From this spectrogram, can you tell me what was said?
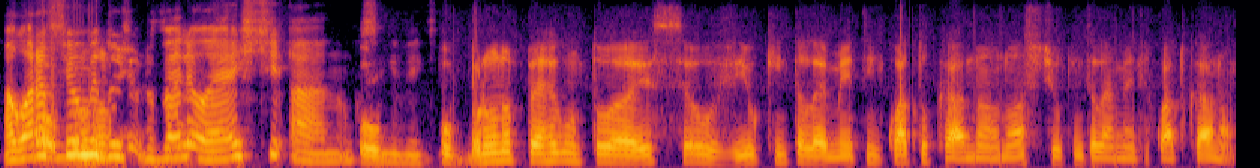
Agora, o filme Bruno... do, do, Velho Oeste. Ah, não consegui o, ver aqui. O Bruno perguntou aí se eu vi o Quinto Elemento em 4K. Não, não assisti o Quinto Elemento em 4K, não.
